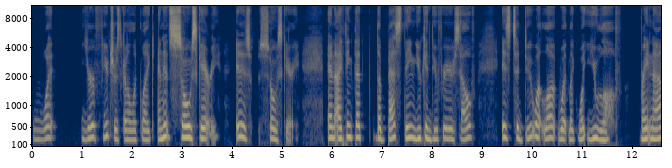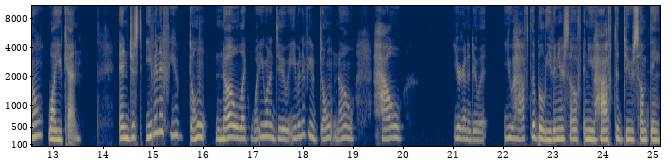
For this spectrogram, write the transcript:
what your future is going to look like and it's so scary it is so scary and i think that the best thing you can do for yourself is to do what love what like what you love right now while you can. And just even if you don't know like what you want to do, even if you don't know how you're going to do it, you have to believe in yourself and you have to do something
